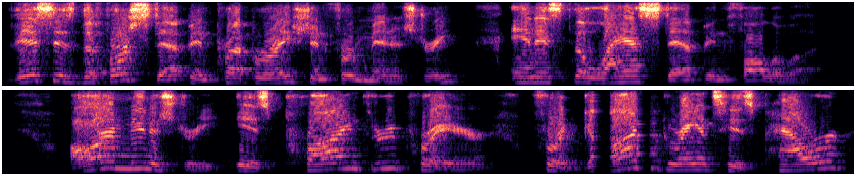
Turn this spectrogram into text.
This is the first step in preparation for ministry, and it's the last step in follow up. Our ministry is primed through prayer, for God grants His power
